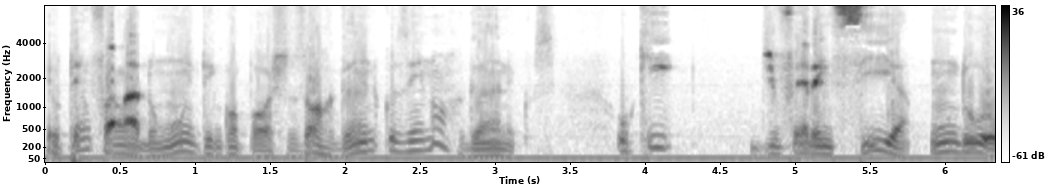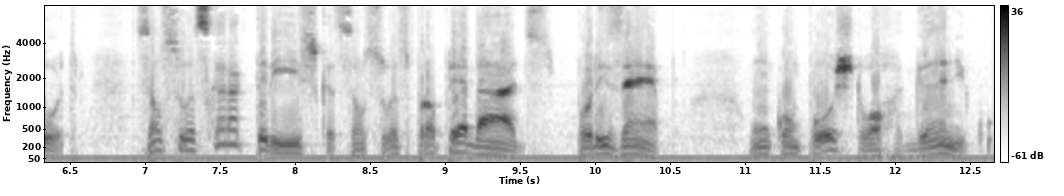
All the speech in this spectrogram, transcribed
Eu tenho falado muito em compostos orgânicos e inorgânicos. O que diferencia um do outro? São suas características, são suas propriedades. Por exemplo, um composto orgânico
